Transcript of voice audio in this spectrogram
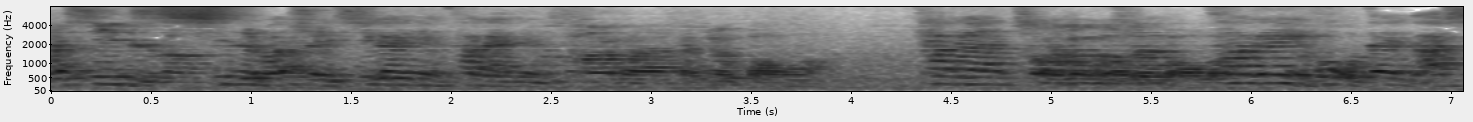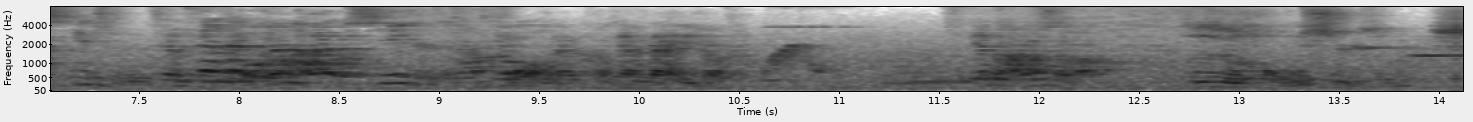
拿锡纸吧。锡纸把水吸干净，擦干净，擦干还是要包啊？擦干，擦干然后再包吧擦干以后我再拿锡纸就去现在我这还有做。锡纸呢，我在烤箱带一张。别拿着手。这是个红薯是吗？是。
